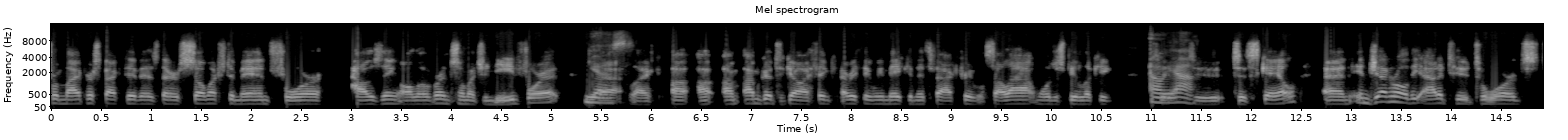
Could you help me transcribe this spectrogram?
from my perspective is there's so much demand for housing all over and so much need for it. Yes. That, like uh, I, I'm I'm good to go. I think everything we make in this factory will sell out, and we'll just be looking oh, to, yeah. to, to scale. And in general, the attitude towards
